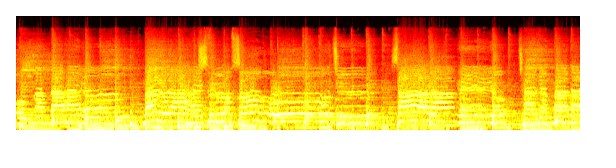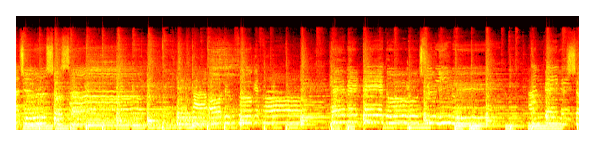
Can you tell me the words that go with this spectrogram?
온맘 다하여 말로 다 할 수 없어. 오주 사랑해요. 찬양받아 주소서. 어둠 속에서 헤맬 때에도 주님을 안 빼내셔.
